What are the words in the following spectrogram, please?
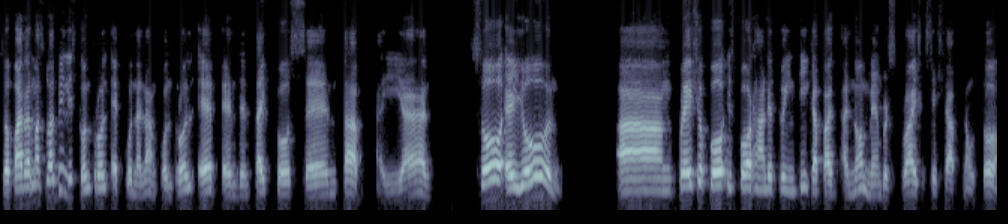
So, para mas mabilis, Control F ko na lang. Control F and then type ko Centab. Ayan. So, ayun. Ang presyo po is 420 kapag ano members price kasi shop now to.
